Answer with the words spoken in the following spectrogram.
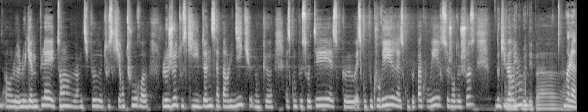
le, gameplay étant un petit peu tout ce qui entoure euh, le jeu, tout ce qui donne sa part ludique. Donc euh, est-ce qu'on peut sauter, est-ce qu'on peut courir, est-ce qu'on peut pas courir, ce genre de choses. Donc il le va rythme vraiment départ. Voilà,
